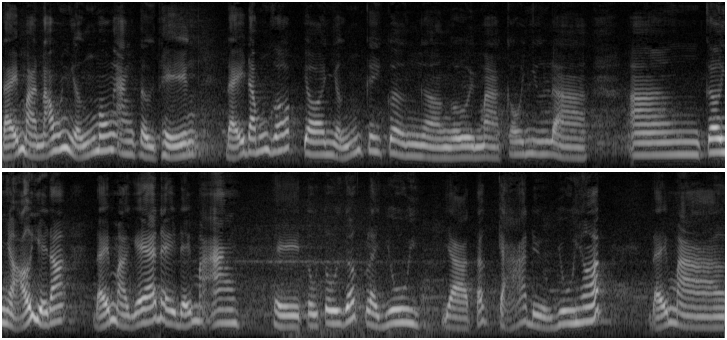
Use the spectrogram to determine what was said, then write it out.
để mà nấu những món ăn từ thiện để đóng góp cho những cái ờ, người mà coi như là uh, cơ nhở vậy đó để mà ghé đây để mà ăn thì tụi tôi rất là vui và tất cả đều vui hết để mà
